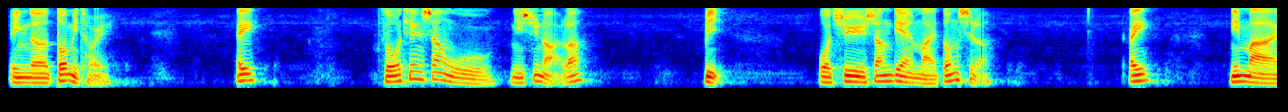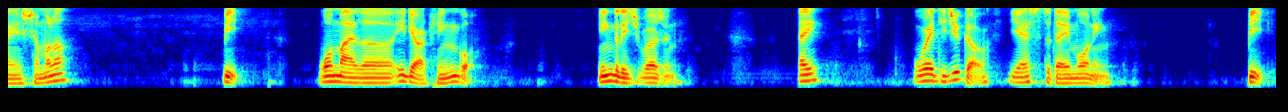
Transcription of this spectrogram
In the dormitory. A. 昨天上午你去哪儿了？B. 我去商店买东西了。A. 你买什么了？B. 我买了一点苹果。English version. A. Where did you go yesterday morning? B.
